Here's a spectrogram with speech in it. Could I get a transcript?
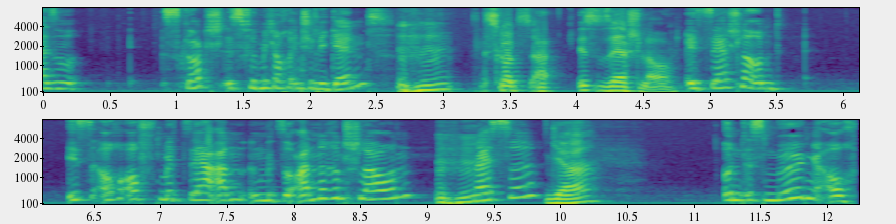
Also, Scotch ist für mich auch intelligent, mhm. Scotch äh, ist sehr schlau. ist sehr schlau und ist auch oft mit sehr an, mit so anderen Schlauen, Mhm. weißt du? Ja, Und es mögen auch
